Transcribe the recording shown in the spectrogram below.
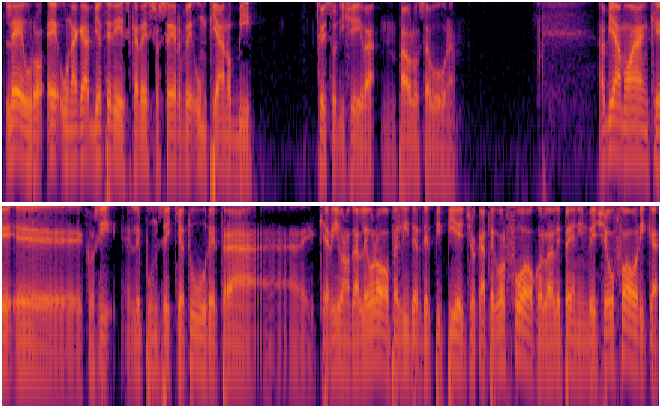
l'euro è una gabbia tedesca, adesso serve un piano B. Questo diceva Paolo Savona. Abbiamo anche eh, così, le punzecchiature tra, eh, che arrivano dall'Europa, il leader del PPE giocate col fuoco, la Le Pen invece euforica.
